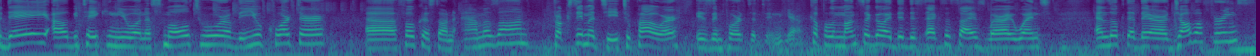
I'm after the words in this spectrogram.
Today, I'll be taking you on a small tour of the EU quarter uh, focused on Amazon. Proximity to power is important in here. A couple of months ago, I did this exercise where I went and looked at their job offerings,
